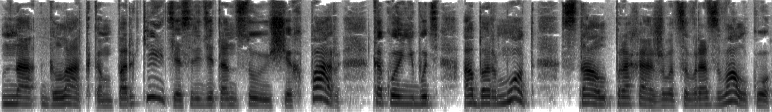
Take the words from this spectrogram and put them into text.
на гладком паркете среди танцующих пар какой-нибудь обормот стал прохаживаться в развалку,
